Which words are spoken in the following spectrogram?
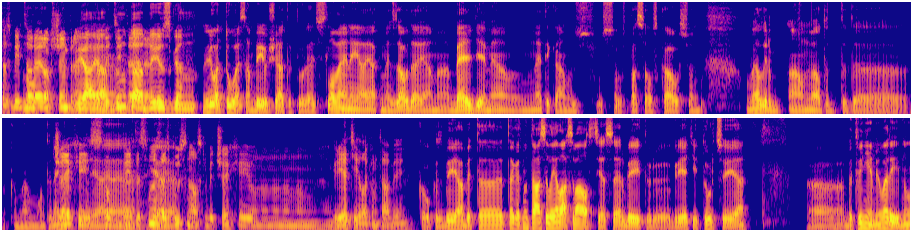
Tas bija caur Nu, Eiropas čempionātu. Jā, jā, Tā nu, tā diezgan. Ļoti tuvu esam bijuši. Jā, tur toreiz Slovenijā, jā, ka mēs zaudējām ā, Beļģiem, jā, un netikām uz, uz, uz pasaules kausa. Un, un vēl ir, un vēl tad, tad kam vēl Montenegro. Čehijas Jā, jā, jā. tas mazais pusfināls, kur bija Čehija un, un, un, un, un Grieķija. Laikam tā bija. Kaut kas bija, jā, bet uh, tagad nu, tās ir lielās valsts, ja Serbija, tur, Grieķija, Turcija. Ja. Uh, bet viņiem jau arī nu,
